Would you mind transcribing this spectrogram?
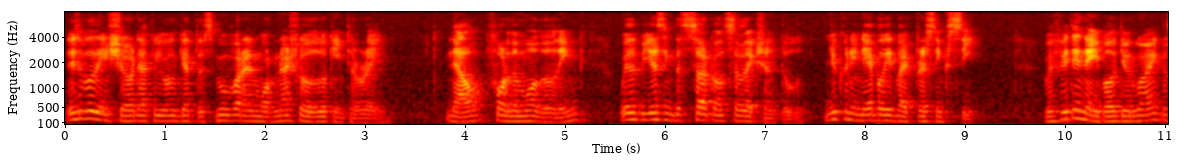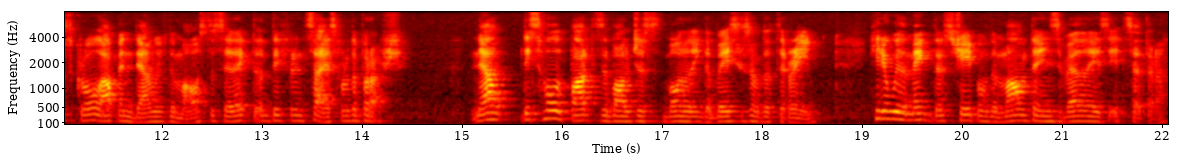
This will ensure that we will get a smoother and more natural looking terrain. Now, for the modeling, we'll be using the circle selection tool. You can enable it by pressing C. With it enabled, you're going to scroll up and down with the mouse to select a different size for the brush. Now, this whole part is about just modeling the basics of the terrain. Here we'll make the shape of the mountains, valleys, etc.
